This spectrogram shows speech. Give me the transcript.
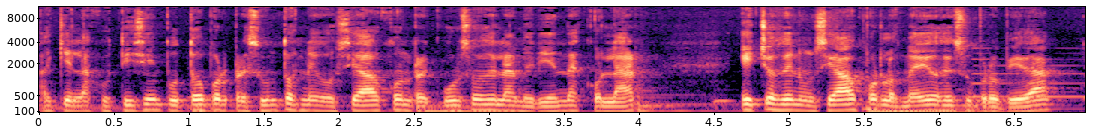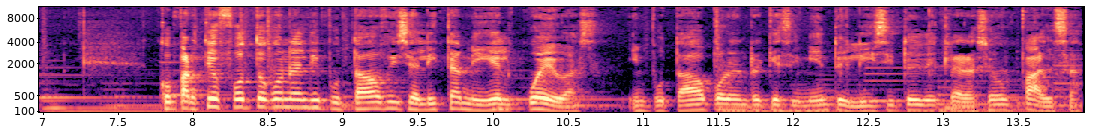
a quien la justicia imputó por presuntos negociados con recursos de la merienda escolar, hechos denunciados por los medios de su propiedad. Compartió foto con el diputado oficialista Miguel Cuevas, imputado por enriquecimiento ilícito y declaración falsa,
